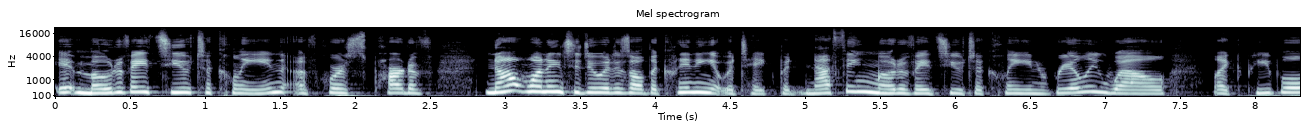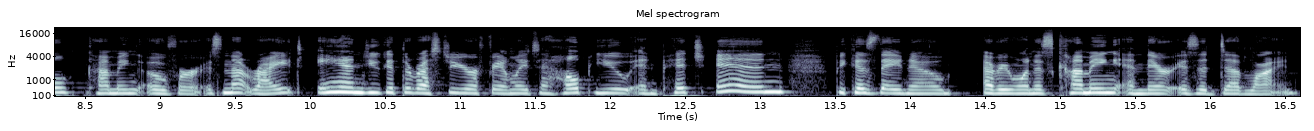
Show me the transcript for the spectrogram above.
It motivates you to clean. Of course, part of not wanting to do it is all the cleaning it would take, but nothing motivates you to clean really well like people coming over. Isn't that right? And you get the rest of your family to help you and pitch in because they know everyone is coming and there is a deadline.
